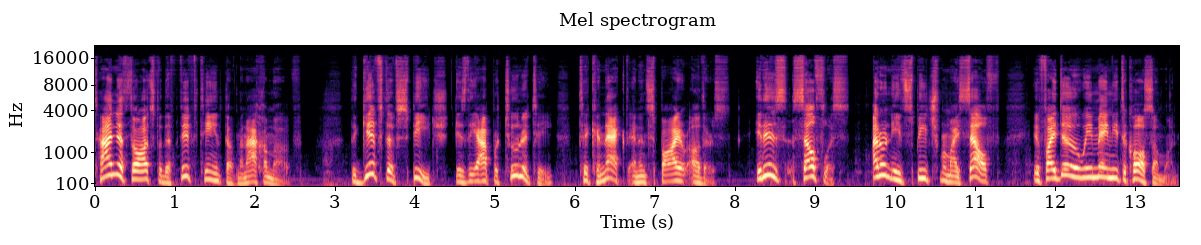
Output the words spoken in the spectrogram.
Tanya thoughts for the 15th of Menachem Av. The gift of speech is the opportunity to connect and inspire others. It is selfless. I don't need speech for myself. If I do, we may need to call someone.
